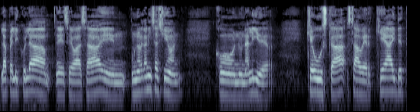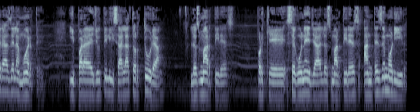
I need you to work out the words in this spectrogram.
la película eh, se basa en una organización con una líder que busca saber qué hay detrás de la muerte y para ello utiliza la tortura, los mártires, porque según ella, los mártires antes de morir,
